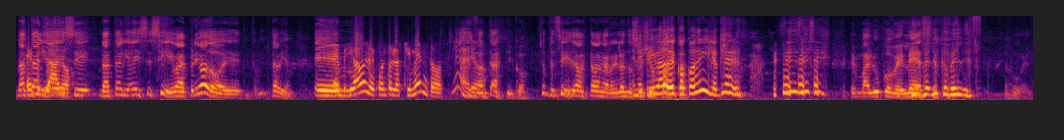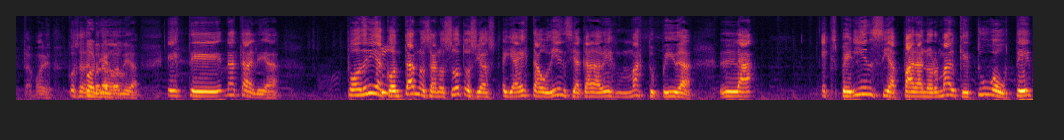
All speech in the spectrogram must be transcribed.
Natalia privado. S. Natalia S. Sí, va, en privado eh, está bien. Eh, en privado le cuento los chimentos. es fantástico. Yo pensé que ya estaban arreglando En su show privado de cocodrilo, claro. Sí, sí, sí. En Maluco Vélez. En Maluco Vélez. Vuelta, Cosas Por de. Monopolio. Este, Natalia, ¿podría contarnos a nosotros y a, y a esta audiencia cada vez más tupida la experiencia paranormal que tuvo usted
